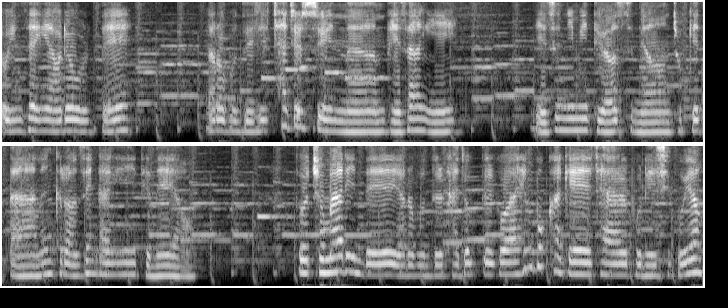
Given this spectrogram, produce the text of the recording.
또 인생이 어려울 때 여러분들이 찾을 수 있는 대상이 예수님이 되었으면 좋겠다는 그런 생각이 드네요. 또 주말인데 여러분들 가족들과 행복하게 잘 보내시고요.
